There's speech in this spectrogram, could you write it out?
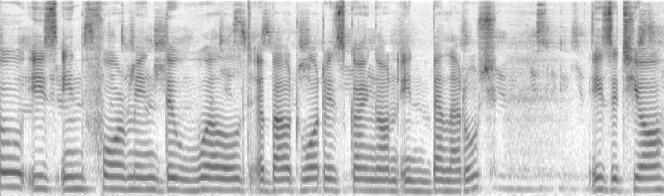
who is informing the world about what is going on in Belarus? Is it your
